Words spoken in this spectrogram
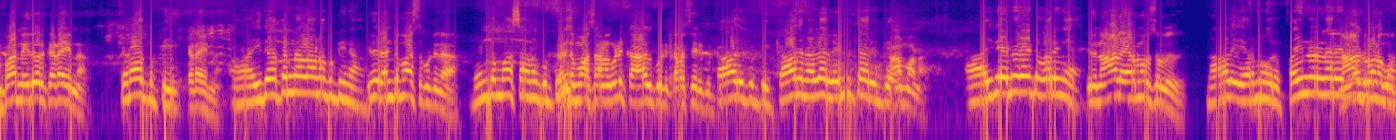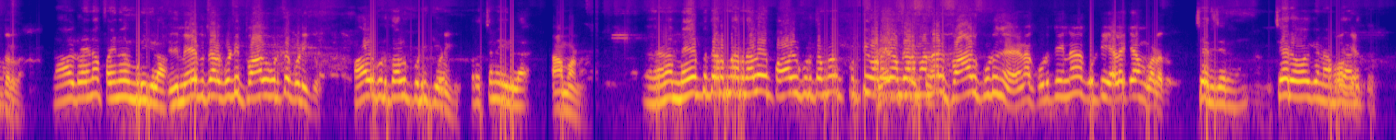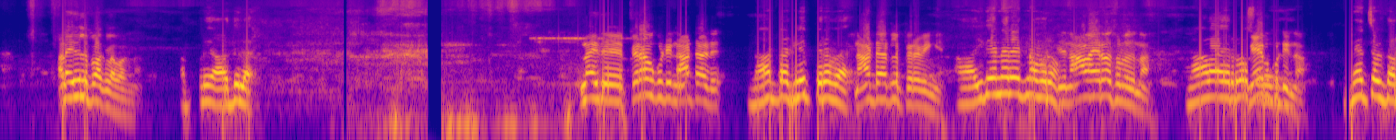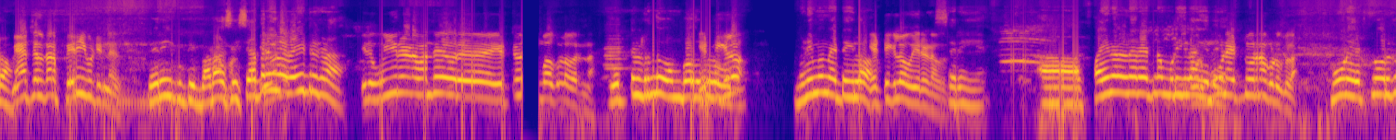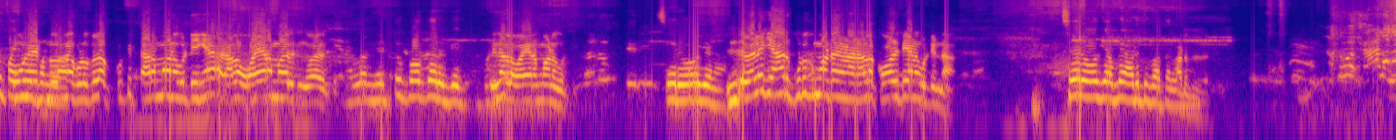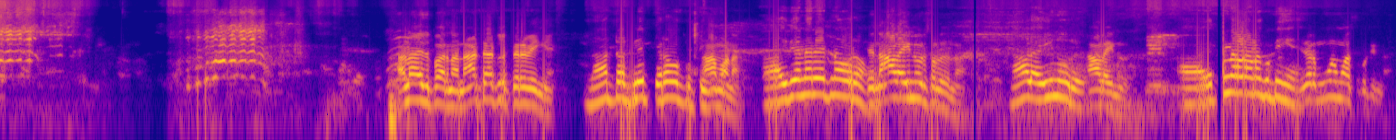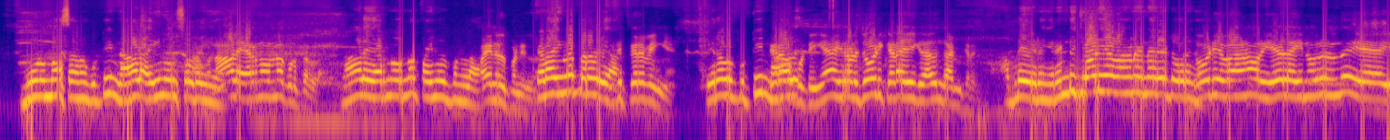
பாருங்க இது ஒரு கடாயிண்ணா கிடா குட்டி. கடாயிண்ணா ஆ, இது எத்தனை நாளான குட்டிண்ணா? இது ரெண்டு மாசத்து குட்டிண்ணா. ரெண்டு மாசம் ஆன குட்டி. ரெண்டு மாசம் ஆன குட்டி காது குட்டி கவசேரி குட்டி. காது குட்டி. காது நல்லா லென்த்தா இருக்கு. ஆமாண்ணா. இது என்ன ரேட் வருங்க இது நாலு இரநூறு சொல்லுது. நாலு இரநூறு. ஃபைனல் நாலு ரூபா கொடுத்துடலாம். நாலு ரூபாய்னா ஃபைனல் முடிக்கலாம். இது மேய்ப்பு குட்டி பால் கொடுத்தா குடிக்கும். பால் கொடுத்தாலும் குடிக்கும். குடிக்கும். பிரச்சனை இல்ல. ஆமாண்ணா. ஏன்னா மேய்ப்பு தரமா இருந்தாலும் பால் கொடுத்தோம்னா குட்டி உடையாம தரமா. இருந்தாலும் பால் கொடுங்க. ஏன்னா கொடுத்தீங்கன்னா குட்டி இளைக்காம வளரும். சரி சரிங்க சரி ஓகே. அடுத்து. ஆனா இதுல பார்க்கலாம் வாங்க. அப்படியே அதுல. இது பிறவை குட்டி நாட்டாடு. நாட்டாட்லயே பிறவை. நாட்டாட்டுல பிறவிங்க. இது என்ன ரேட்னா வரும்? இது நாலாயிரம் ரூபா சொல்லுதுண்ணா. நாலாயிரம் ரூபாய் சொல்லுங்க. குட்டிண்ணா. மேய்ச்சல் தரோம். மேய்ச்சல் தர பெரிய குட்டிண்ணா. பெரிய குட்டி படா சைஸ் எத்தனை கிலோ வெயிட் இருக்குண்ணா? இது உயிரின வந்து ஒரு எட்டு ஒன்பதுக்குள்ள வருண்ணா. எட்டுல இருந்து ஒன்பது கிலோ மினிமம் எட்டு கிலோ. எட்டு கிலோ உயிரினம். சரிங்க. ஃபைனல் ரேட்னா முடிக்கலாம் மூணு எட்நூறுனா கொடுக்கலாம். மூணு எட்நூறுக்கு ஃபைனல் எட்நூறுனா கொடுக்கலாம். குட்டி தரமான குட்டிங்க. நல்லா உயரமா இருக்குங்க. நல்லா நெட்டு போக்கா இருக்கு. நல்ல உயரமான குட்டி. சரி ஓகேண்ணா இந்த விலைக்கு யாரும் கொடுக்க மாட்டாங்க நல்ல குவாலிட்டியான குட்டிண்ணா. சரி ஓகே அப்படியே அடுத்து பார்த்தலாம் அடுத்தது. அண்ணா இது பாருண்ணா நாட்டாட்டுல பிறவிங்க. நாட்டாட்லயே பிறவை குட்டி. ஆமாண்ணா. இது என்ன ரேட்னா வரும்? நாலு ஐநூறு சொல்லுதுண்ணா. நாலு ஐநூறு. நாலு ஐநூறு. எத்தனை நாள் ஆன குட்டிங்க? இது மூணு மாசம் குட்டிண்ணா. மூணு மாசம் ஆன குட்டி நாலு ஐநூறு சொல்றீங்க. நாலு இரநூறுனா கொடுத்துடலாம். நாலு இரநூறுனா ஃபைனல் பண்ணலாம். ஃபைனல் பண்ணிடலாம். கிடாய்ங்களா பிறவையா? இது பிறவிங்க. பிறவை குட்டி நாலு குட்டிங்க. இதோட ஜோடி கிடாய் வைக்கிறது அதுவும் காமிக்கிறேன். அப்படியே எடுங்க. ரெண்டு ஜோடியா வாங்கினா என்ன ரேட் வருங்க? ஜோடியை வாங்கினா ஒரு ஏழு ஐநூறுல இருந்து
